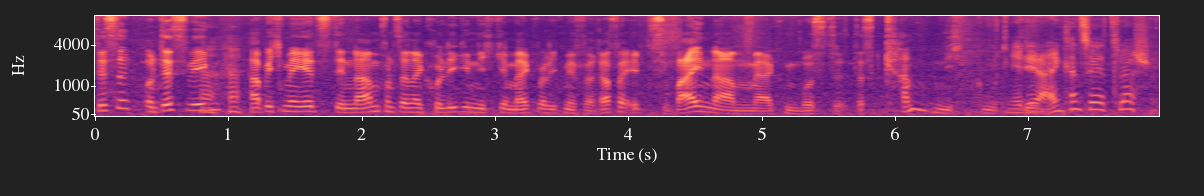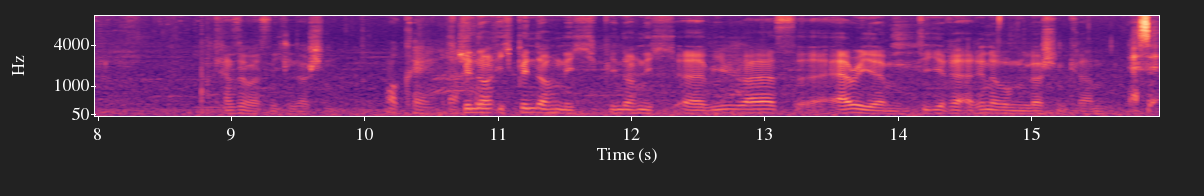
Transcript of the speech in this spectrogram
siehst du? Und deswegen habe ich mir jetzt den Namen von seiner Kollegin nicht gemerkt, weil ich mir für Raphael zwei Namen merken musste. Das kann nicht gut Ja, den gehen. einen kannst du jetzt löschen. Ich kann sowas nicht löschen. Okay, Ich bin, doch, ich bin doch nicht, bin doch nicht äh, wie war das, äh, Ariam, die ihre Erinnerungen löschen kann. Das, äh,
